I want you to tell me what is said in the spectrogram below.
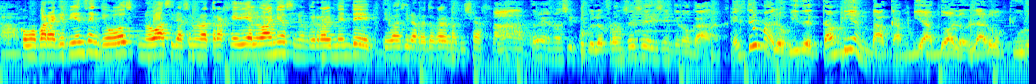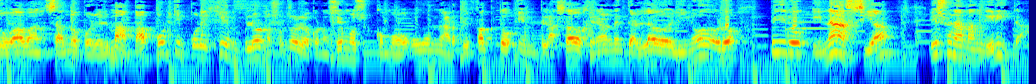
Ah. Como para que piensen que vos no vas a ir a hacer una tragedia al baño, sino que realmente te vas a ir a retocar el maquillaje. Ah, está bien, no así, porque los franceses dicen que no cagan. El tema de los bidets también va cambiando a lo largo que uno va avanzando por el mapa, porque por ejemplo, nosotros lo conocemos como un artefacto emplazado generalmente al lado del inodoro, pero en Asia es una manguerita.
